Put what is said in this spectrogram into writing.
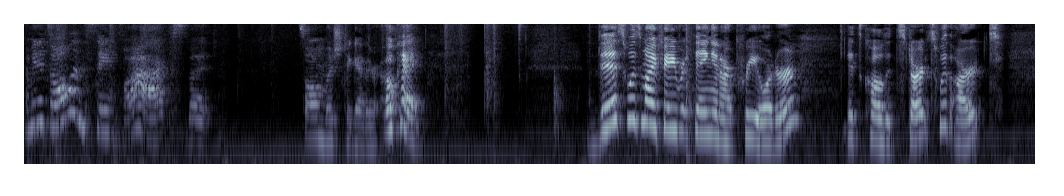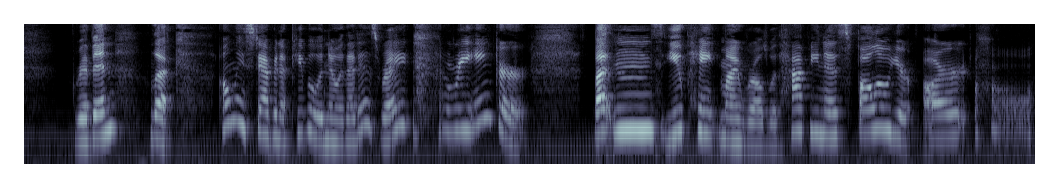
I mean, it's all in the same box, but it's all mushed together. Okay. This was my favorite thing in our pre-order. It's called It Starts With Art. Ribbon. Look, only Stampin' Up! people would know what that is, right? A re-inker. Buttons, you paint my world with happiness, follow your art. Oh,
